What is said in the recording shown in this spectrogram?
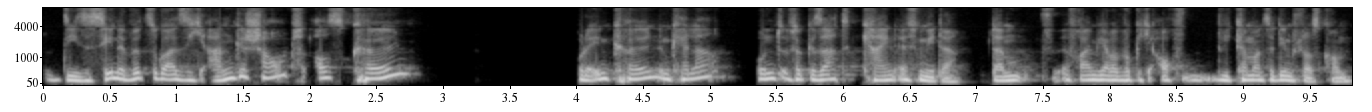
diese Szene wird sogar sich angeschaut aus Köln oder in Köln im Keller und es wird gesagt, kein Elfmeter. Da frage ich mich aber wirklich auch, wie kann man zu dem Schluss kommen?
